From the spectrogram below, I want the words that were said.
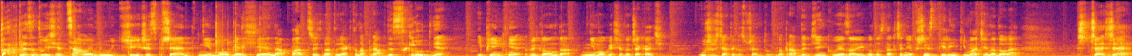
tak prezentuje się cały mój dzisiejszy sprzęt. Nie mogę się napatrzeć na to, jak to naprawdę schludnie i pięknie wygląda. Nie mogę się doczekać użycia tego sprzętu. Naprawdę dziękuję za jego dostarczenie. Wszystkie linki macie na dole. Szczerze,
